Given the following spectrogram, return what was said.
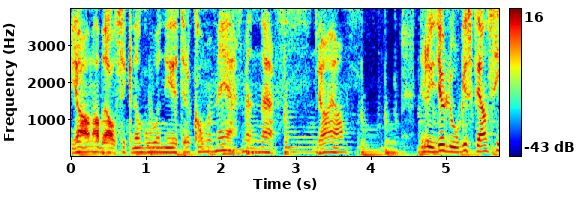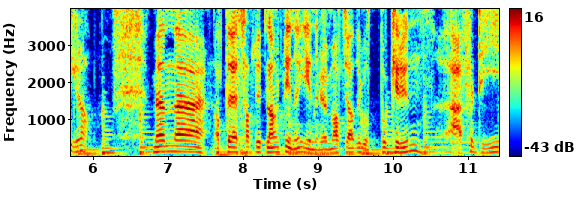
Ja, han hadde altså ikke noen gode nyheter å komme med, men ja, ja. Det lyder jo logisk, det han sier, da. Men at det satt litt langt inne å innrømme at jeg hadde gått på grunn, er fordi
